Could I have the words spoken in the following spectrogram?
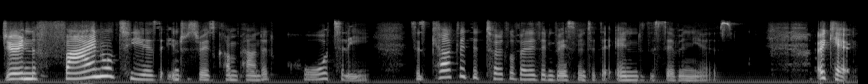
During the final two years, the interest rates compounded quarterly. It says calculate the total value of the investment at the end of the seven years. Okay,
